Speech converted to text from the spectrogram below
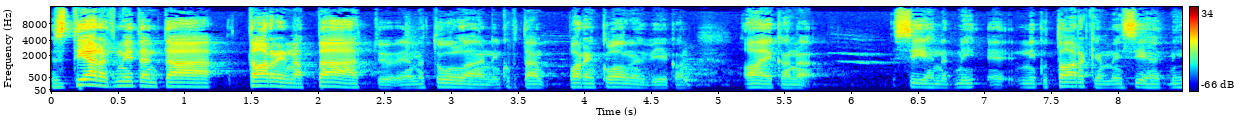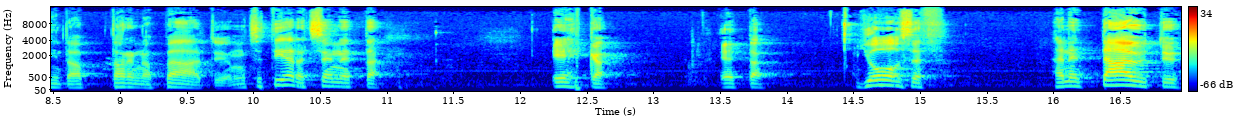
Ja sä tiedät, miten tämä tarina päätyy, ja me tullaan niin tämän parin kolmen viikon aikana siihen, että mi, eh, niin kuin tarkemmin siihen, että mihin tämä tarina päätyy. Mutta sä tiedät sen, että ehkä, että Joosef, hänen täytyy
